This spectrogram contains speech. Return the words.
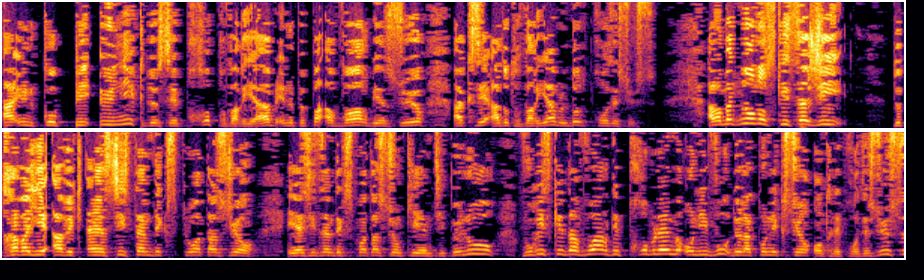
a une copie unique de ses propres variables et ne peut pas avoir, bien sûr, accès à d'autres variables, d'autres processus. Alors maintenant, lorsqu'il s'agit de travailler avec un système d'exploitation et un système d'exploitation qui est un petit peu lourd, vous risquez d'avoir des problèmes au niveau de la connexion entre les processus,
